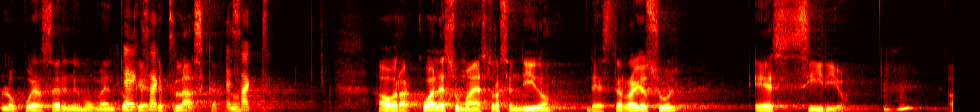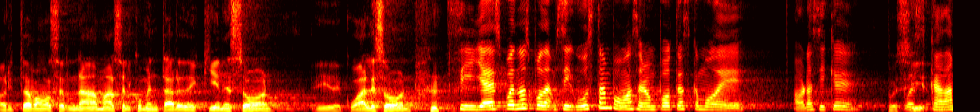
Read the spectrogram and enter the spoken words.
lo puedes hacer en el momento que te plazca, ¿no? Exacto. Ahora, ¿cuál es su maestro ascendido de este rayo azul? Es Sirio. Ahorita vamos a hacer nada más el comentario de quiénes son y de cuáles son. Sí, ya después nos podemos, si gustan, podemos hacer un podcast como de, ahora sí que, Pues pues, sí, cada,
